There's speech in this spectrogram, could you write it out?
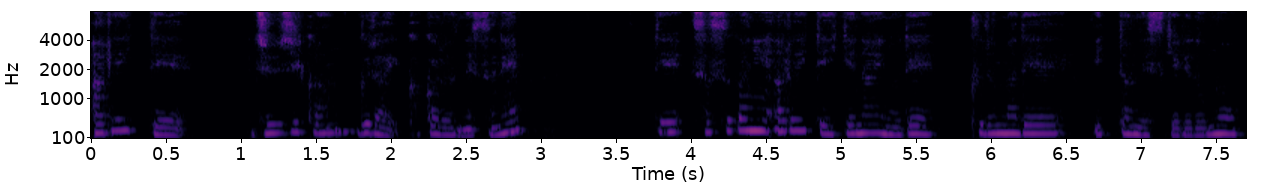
歩いて10時間ぐらいかかるんですね。で、さすがに歩いていけないので、車で行ったんですけれども、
